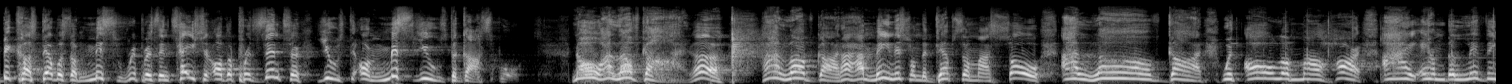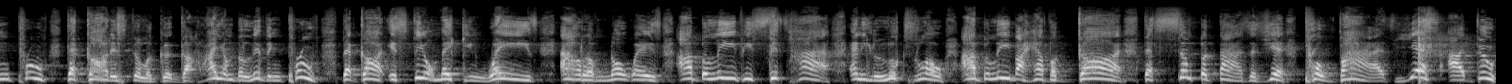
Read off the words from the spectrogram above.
because there was a misrepresentation or the presenter used or misused the gospel. No, I love God. Uh, I love God. I, I mean this from the depths of my soul. I love God with all of my heart. I am the living proof that God is still a good God. I am the living proof that God is still making ways out of no ways. I believe He sits high and He looks low. I believe I have a God that sympathizes yet provides. Yes, I do.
